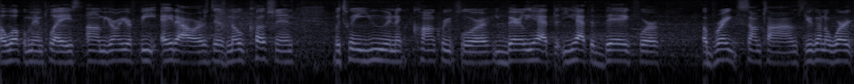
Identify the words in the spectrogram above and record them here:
a welcoming place. Um, you're on your feet eight hours. There's no cushion between you and the concrete floor. You barely have to, you have to beg for a break sometimes. You're gonna work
